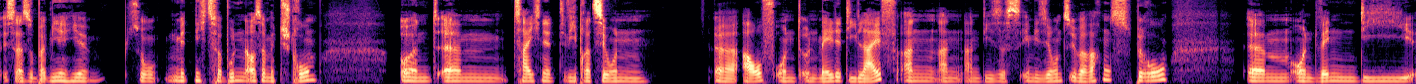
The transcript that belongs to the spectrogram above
ist also bei mir hier so mit nichts verbunden, außer mit Strom und ähm, zeichnet Vibrationen äh, auf und, und meldet die live an, an, an dieses Emissionsüberwachungsbüro. Ähm, und wenn die,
